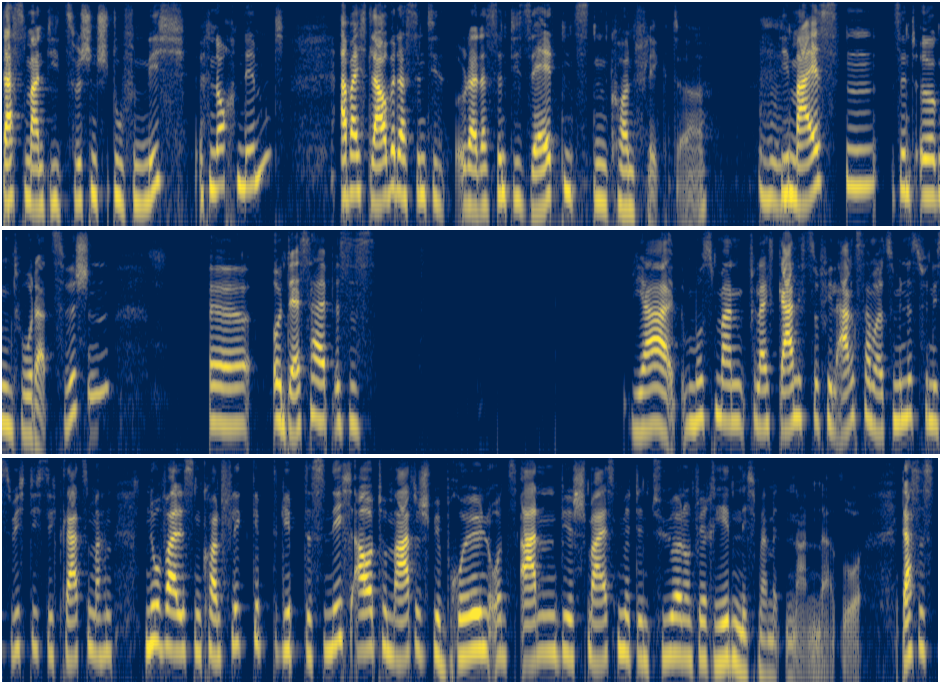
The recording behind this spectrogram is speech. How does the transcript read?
dass man die Zwischenstufen nicht noch nimmt. Aber ich glaube, das sind die, oder das sind die seltensten Konflikte. Mhm. Die meisten sind irgendwo dazwischen. Äh, und deshalb ist es ja, muss man vielleicht gar nicht so viel Angst haben, oder zumindest finde ich es wichtig, sich klarzumachen, nur weil es einen Konflikt gibt, gibt es nicht automatisch, wir brüllen uns an, wir schmeißen mit den Türen und wir reden nicht mehr miteinander. So. Das ist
